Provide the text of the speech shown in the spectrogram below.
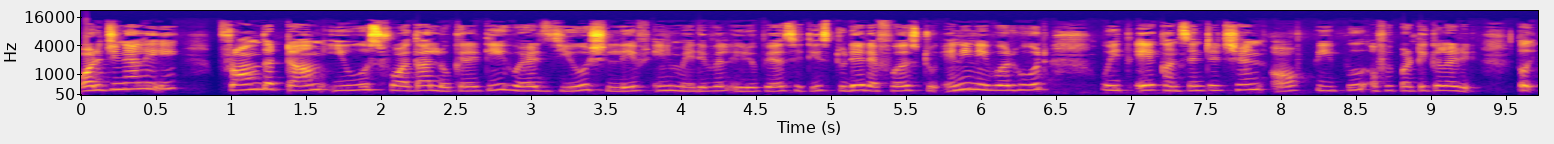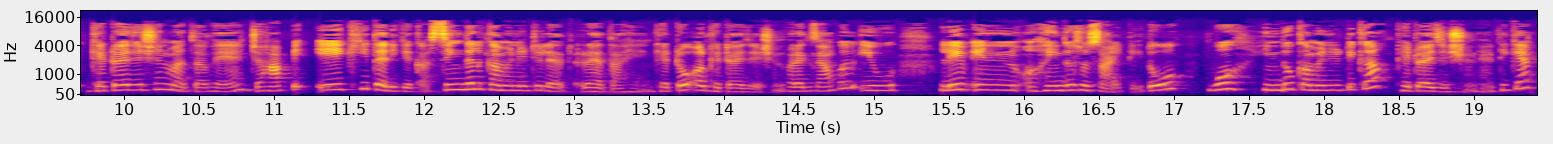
Originally from the term use for the locality where Jews live in medieval European cities today refers to any neighbourhood with a concentration of people of a particular तो घेटोइजेशन मतलब है जहाँ पे एक ही तरीके का सिंगल कम्युनिटी रहता है घेटो और ghettoisation for example you live in Hindu society तो वो हिंदू कम्युनिटी का घेटोइजेशन है, ठीक है?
